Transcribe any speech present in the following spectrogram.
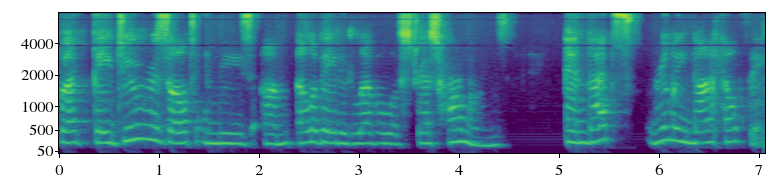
but they do result in these um, elevated level of stress hormones, and that's really not healthy.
